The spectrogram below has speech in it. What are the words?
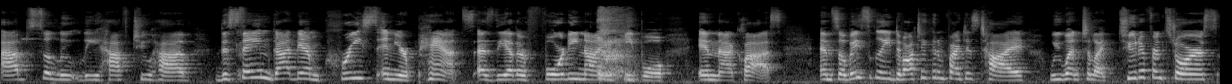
absolutely have to have the same goddamn crease in your pants as the other 49 people in that class. And so basically, Devontae couldn't find his tie. We went to like two different stores.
